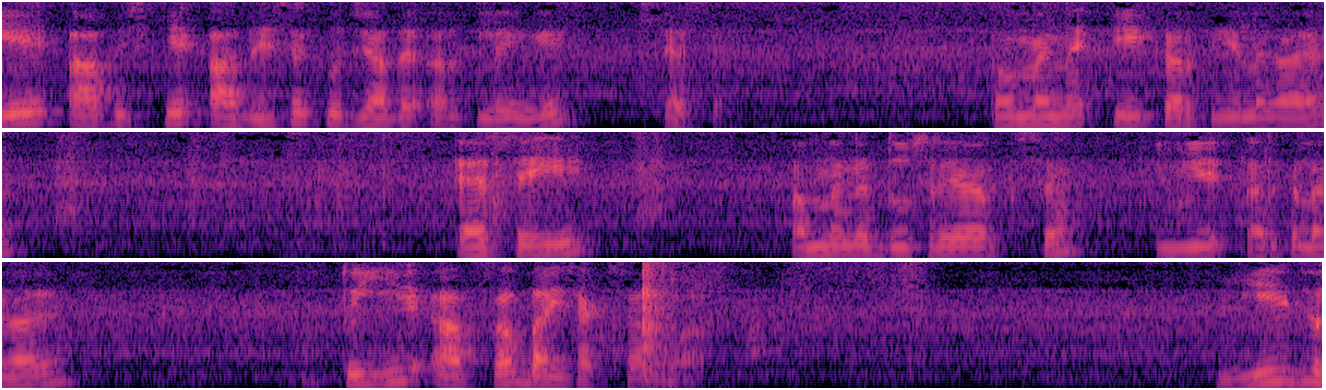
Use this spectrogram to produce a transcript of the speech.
ये आप इसके आधे से कुछ ज़्यादा अर्क लेंगे ऐसे तो मैंने एक अर्क ये लगाया ऐसे ही अब मैंने दूसरे अर्क से ये अर्क लगाया तो ये आपका बाइसेक्शन हुआ ये जो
